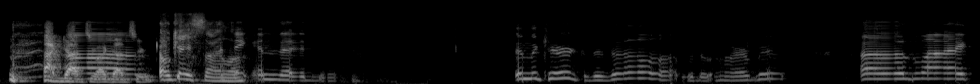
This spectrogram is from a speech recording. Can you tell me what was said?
I got you. I got you. okay, I Silo. think in the in the character development department, I was like,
